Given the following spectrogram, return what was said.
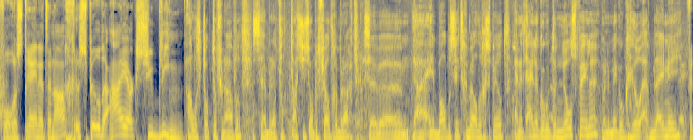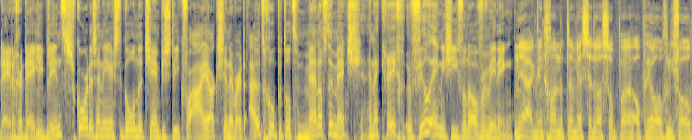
Volgens trainer Ten Hag speelde Ajax subliem. Alles klopte vanavond. Ze hebben dat fantastisch op het veld gebracht. Ze hebben eh, ja, in balbezit geweldig gespeeld. En uiteindelijk ook op de nul spelen. Maar daar ben ik ook heel erg blij mee. Verdediger Daley Blind scoorde zijn eerste goal in de Champions League voor Ajax. En hij werd uitgeroepen tot man of the match. En hij kreeg veel energie van de overwinning. Ja, ik denk gewoon dat het een wedstrijd was op, uh, op heel hoog niveau.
